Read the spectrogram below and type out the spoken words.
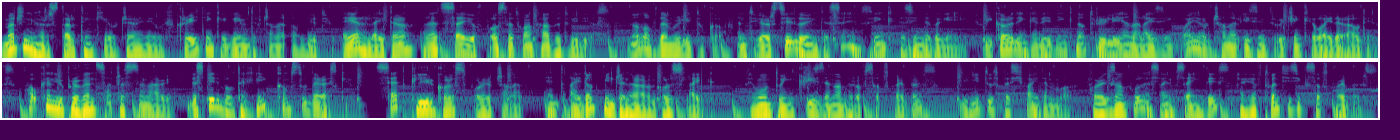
Imagine you are starting your journey with creating a game dev channel on YouTube. A year later, let's say you've posted 100 videos. None of them really took off, and you are still doing the same thing as in the beginning. Recording, editing, not really analyzing why your channel isn't reaching a wider audience. How can you prevent such a scenario? The speedboat technique comes to the rescue. Set clear goals for your channel. And I don't mean general goals like I want to increase the number of subscribers. You need to specify them more. For example, as I'm saying this, I have 26 subscribers.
